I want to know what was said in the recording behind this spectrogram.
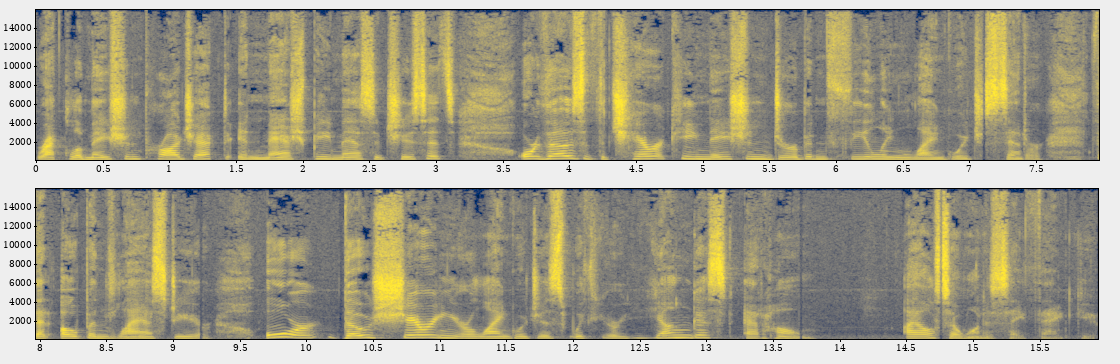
Reclamation Project in Mashpee, Massachusetts, or those at the Cherokee Nation Durbin Feeling Language Center that opened last year, or those sharing your languages with your youngest at home. I also want to say thank you.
